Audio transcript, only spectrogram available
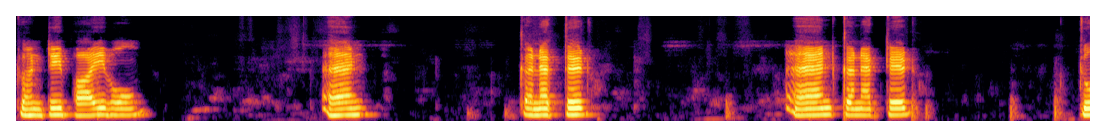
25 ohm and connected and connected to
